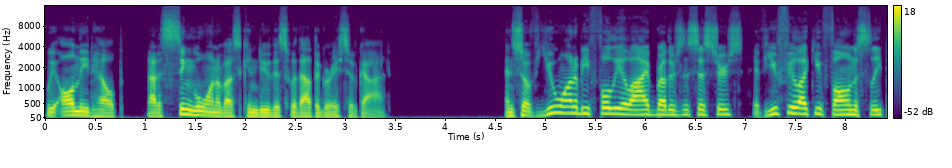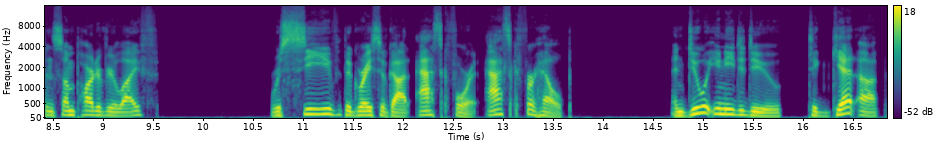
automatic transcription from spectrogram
We all need help. Not a single one of us can do this without the grace of God. And so, if you want to be fully alive, brothers and sisters, if you feel like you've fallen asleep in some part of your life, receive the grace of God. Ask for it, ask for help, and do what you need to do to get up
